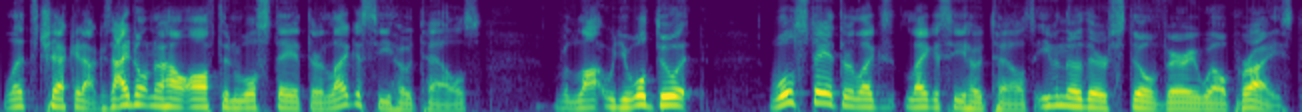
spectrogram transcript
let's check it out because I don't know how often we'll stay at their legacy hotels. A lot, we'll do it. We'll stay at their leg- legacy hotels, even though they're still very well priced,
